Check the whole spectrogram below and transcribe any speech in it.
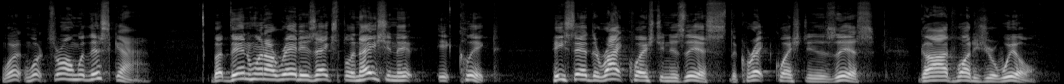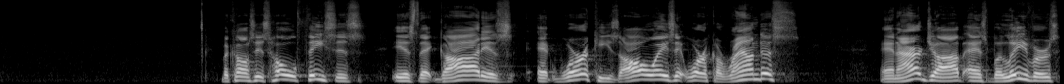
What, what's wrong with this guy? But then when I read his explanation, it, it clicked. He said, The right question is this, the correct question is this God, what is your will? Because his whole thesis is that God is at work, He's always at work around us. And our job as believers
